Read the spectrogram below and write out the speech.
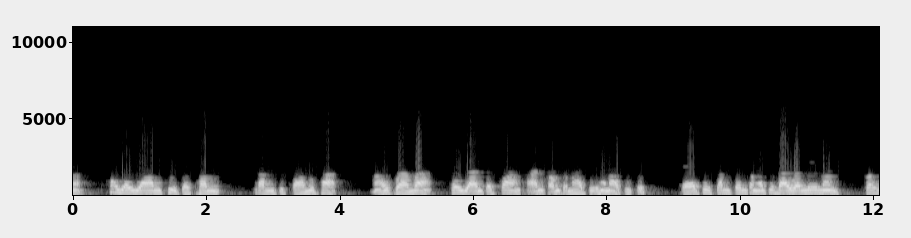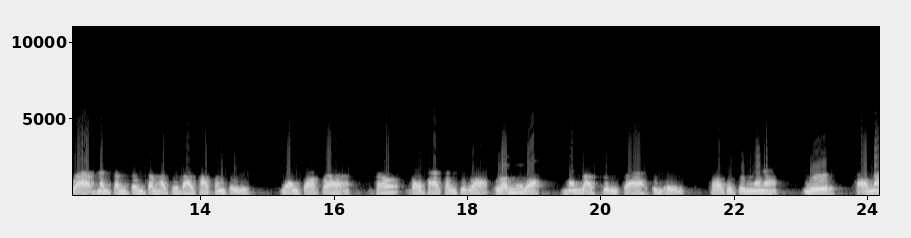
นะ่ะพยายามที่จะทำ ลังจิตานุภาพ หมายความว่าพยายามจะสร้างฐานของสมาธิให้มากที่สุด แต่ที่จำเป็นต้องอธิบายวันนี้นั้นเพราะว่ามันจำเป็นต้องอธิบายธาตุทั้งสี่เนื่องจากว่าเขาได้พากันคิดว่าลมนี่แหละ มันยอดขึ้นกว่าสิ่งอื่นแท้ที่จริงนั่นน่ะมีฐานะ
